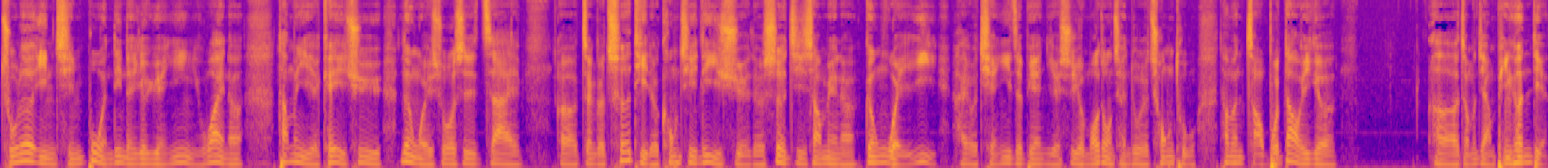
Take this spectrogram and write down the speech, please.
除了引擎不稳定的一个原因以外呢，他们也可以去认为说是在呃整个车体的空气力学的设计上面呢，跟尾翼还有前翼这边也是有某种程度的冲突，他们找不到一个。呃，怎么讲平衡点？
